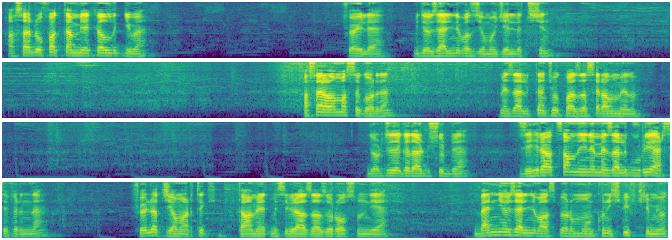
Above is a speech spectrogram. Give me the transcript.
Hasarda ufaktan bir yakaladık gibi. Şöyle. Bir de özelliğini basacağım o cellat için. Hasar almazsak oradan. Mezarlıktan çok fazla hasar almayalım. 400'e kadar düşürdü. Zehir atsam da yine mezarlık vuruyor her seferinde. Şöyle atacağım artık. Tahmin etmesi biraz daha zor olsun diye. Ben niye özelliğini basmıyorum Monk'un hiçbir fikrim yok.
